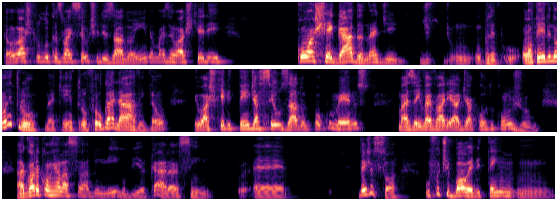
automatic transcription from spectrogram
Então eu acho que o Lucas vai ser utilizado ainda, mas eu acho que ele, com a chegada, né, de, de, de um, um, por exemplo, ontem ele não entrou, né? Quem entrou foi o Galhardo. Então eu acho que ele tende a ser usado um pouco menos, mas aí vai variar de acordo com o jogo. Agora, com relação a domingo, Bia, cara, assim, é... veja só, o futebol ele tem um, um,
